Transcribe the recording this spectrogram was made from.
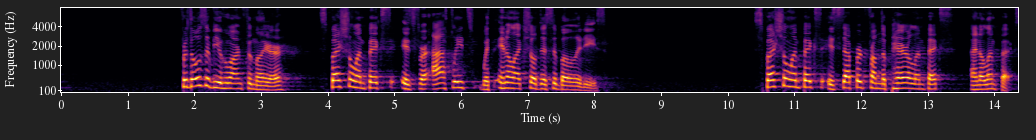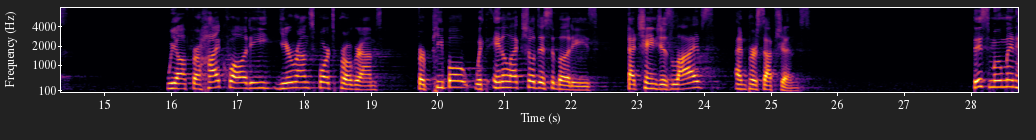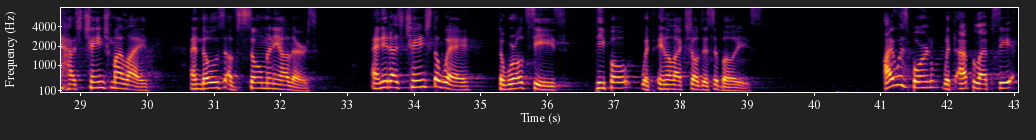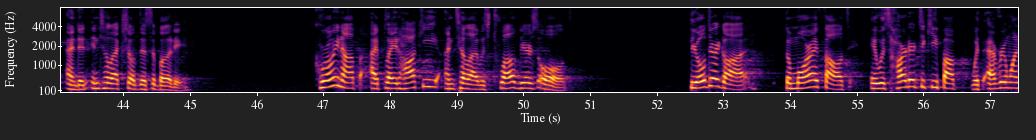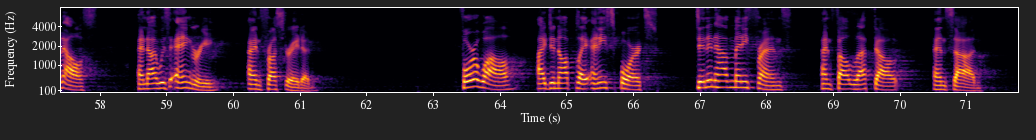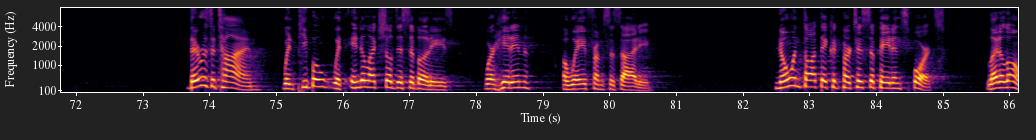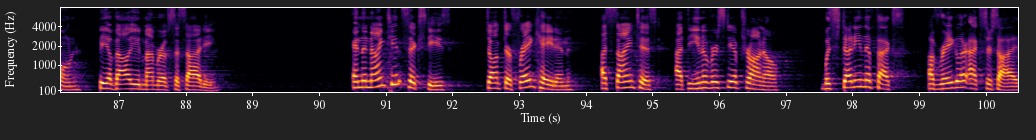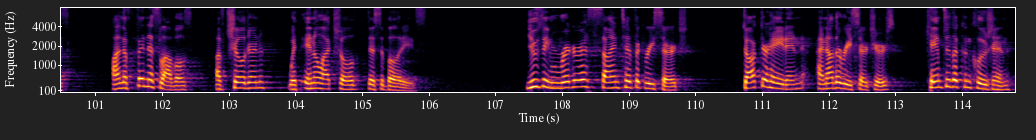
For those of you who aren't familiar, Special Olympics is for athletes with intellectual disabilities. Special Olympics is separate from the Paralympics and Olympics. We offer high quality, year round sports programs for people with intellectual disabilities that changes lives and perceptions. This movement has changed my life and those of so many others, and it has changed the way the world sees people with intellectual disabilities. I was born with epilepsy and an intellectual disability. Growing up, I played hockey until I was 12 years old. The older I got, the more I felt it was harder to keep up with everyone else, and I was angry and frustrated. For a while, I did not play any sports, didn't have many friends, and felt left out and sad. There was a time when people with intellectual disabilities were hidden away from society. No one thought they could participate in sports, let alone be a valued member of society. In the 1960s, Dr. Frank Hayden, a scientist at the University of Toronto, was studying the effects of regular exercise on the fitness levels of children with intellectual disabilities. Using rigorous scientific research, Dr. Hayden and other researchers came to the conclusion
